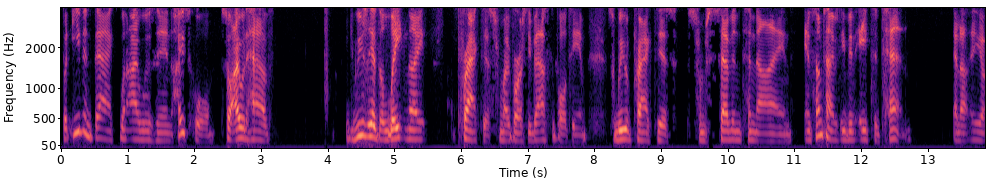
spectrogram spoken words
But even back when I was in high school, so I would have we usually had the late night practice for my varsity basketball team. So we would practice from seven to nine, and sometimes even eight to ten, and uh, you know,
